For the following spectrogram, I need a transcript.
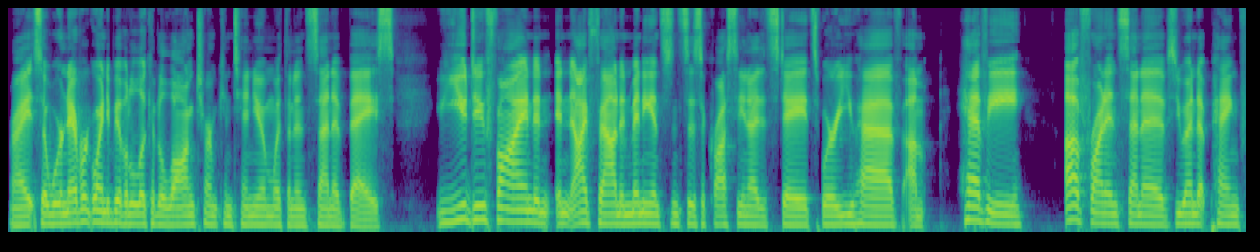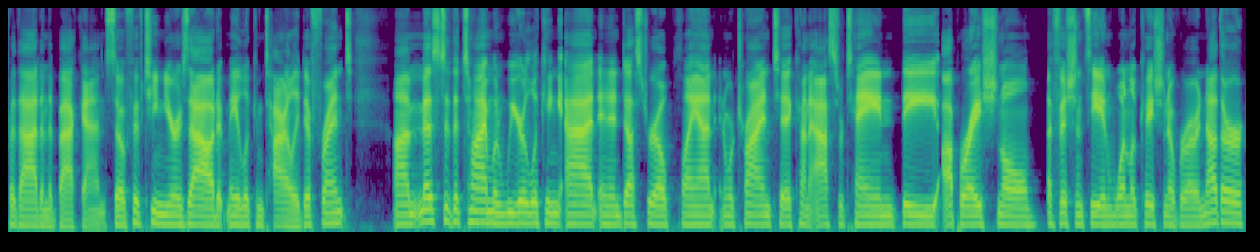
right? So we're never going to be able to look at a long term continuum with an incentive base. You do find, and, and I've found in many instances across the United States, where you have um, heavy upfront incentives, you end up paying for that in the back end. So 15 years out, it may look entirely different. Um, most of the time, when we are looking at an industrial plant and we're trying to kind of ascertain the operational efficiency in one location over another,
